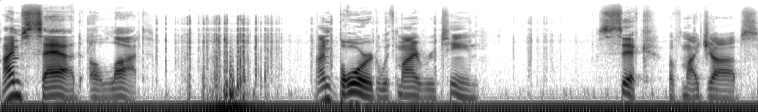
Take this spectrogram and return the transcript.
I'm sad a lot. I'm bored with my routine, sick of my jobs,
